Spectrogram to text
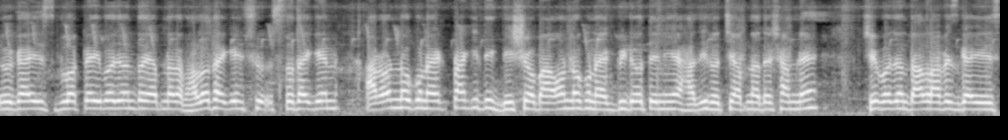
তো গাইস ব্লগটা এই পর্যন্ত আপনারা ভালো থাকেন সুস্থ থাকেন। আর অন্য কোনো এক প্রাকৃতিক দৃশ্য বা অন্য কোনো এক ভিডিওতে নিয়ে হাজির হচ্ছে আপনাদের সামনে। সে পর্যন্ত আল্লাহ হাফেজ গাইস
